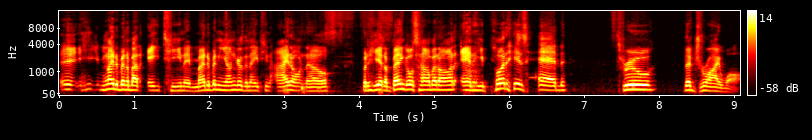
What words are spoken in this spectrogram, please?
it- he might have been about 18, it might have been younger than 18, I don't know, but he had a Bengals helmet on and he put his head through the drywall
